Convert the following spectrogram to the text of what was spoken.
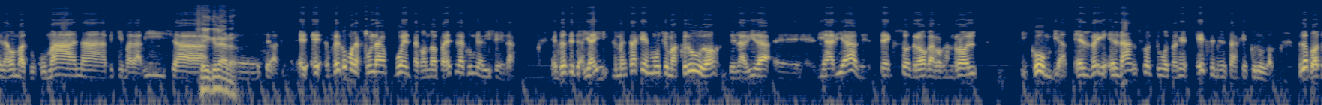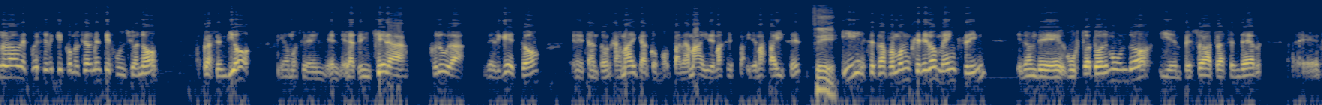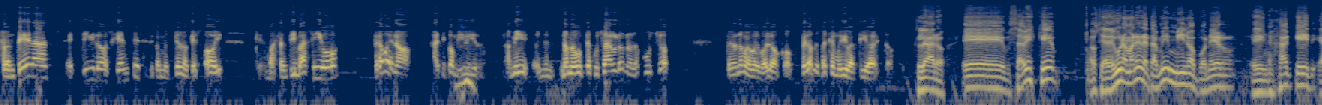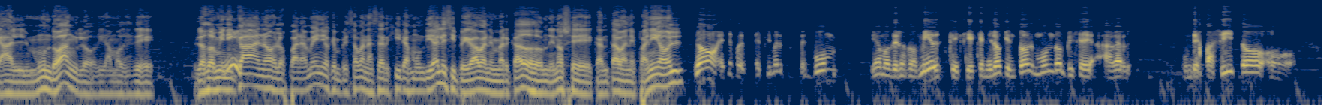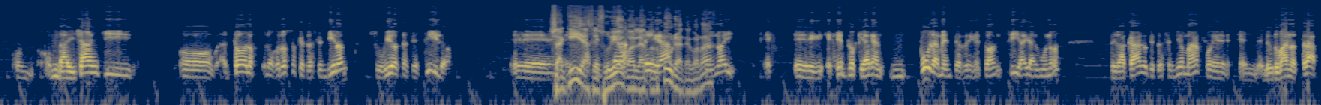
la bomba tucumana, Vicky Maravilla. Sí, claro. eh, eh, fue como la segunda vuelta cuando aparece la cumbia villera. Entonces, y ahí el mensaje es mucho más crudo de la vida eh, diaria, de sexo, droga, rock and roll y cumbia. El, reggae- el dancehall tuvo también ese mensaje crudo. Pero por otro lado, después se ve que comercialmente funcionó, trascendió, digamos, en, en- en la trinchera cruda del gueto, eh, tanto en Jamaica como Panamá y demás, y demás países, sí. y se transformó en un género mainstream, y donde gustó a todo el mundo y empezó a trascender eh, fronteras, estilos, gente, se convirtió en lo que es hoy, que es bastante invasivo, pero bueno, hay que convivir. A mí no me gusta escucharlo, no lo escucho, pero no me vuelvo loco. Pero me parece muy divertido esto. Claro. Eh, ¿Sabés qué? O sea, de alguna manera también vino a poner en jaque al mundo anglo, digamos, desde los dominicanos, los panameños que empezaban a hacer giras mundiales y pegaban en mercados donde no se cantaba en español. No, ese fue el primer boom, digamos, de los 2000 que, que generó que en todo el mundo empiece a haber un despacito o un, un Daddy Yankee o todos los, los grosos que trascendieron subidos a ese estilo. Eh, Shakira se subió con la pega, tortura, ¿te acordás? No hay eh, ejemplos que hagan puramente reggaetón, sí hay algunos, pero acá lo que trascendió más fue el, el urbano trap,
